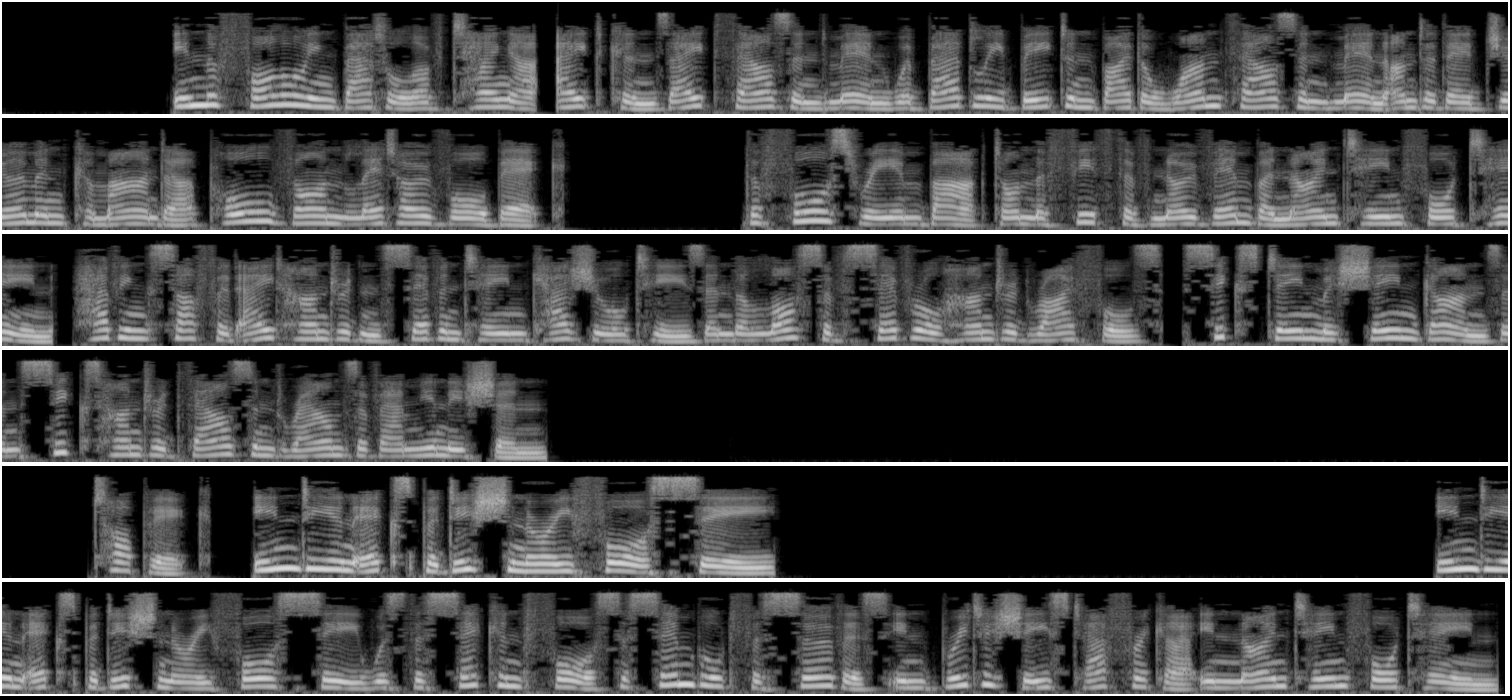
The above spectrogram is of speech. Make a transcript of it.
In the following Battle of Tanga, Aitken's 8,000 men were badly beaten by the 1,000 men under their German commander Paul von Lettow-Vorbeck. The force re-embarked on 5 November 1914, having suffered 817 casualties and the loss of several hundred rifles, 16 machine guns and 600,000 rounds of ammunition. Indian Expeditionary Force C. Indian Expeditionary Force C was the second force assembled for service in British East Africa in 1914.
